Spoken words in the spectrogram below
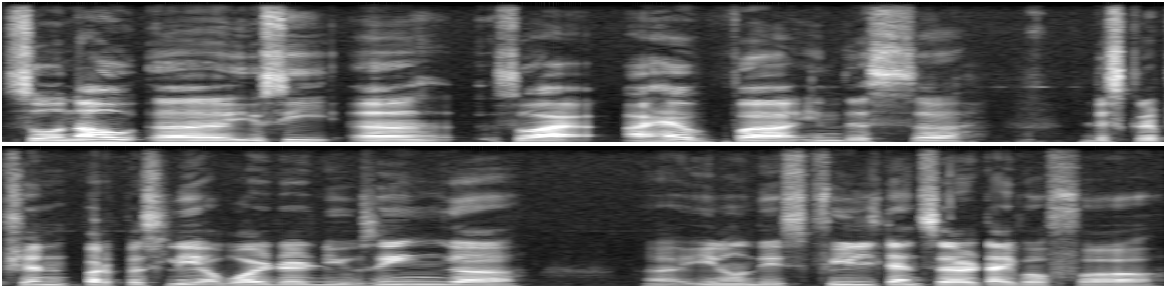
So, now uh, you see, uh, so I, I have uh, in this uh, description purposely avoided using you know this field tensor type of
